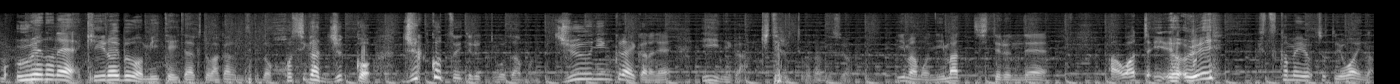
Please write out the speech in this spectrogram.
もう上のね黄色い部分を見ていただくと分かるんですけど星が10個。10個ついてるってことはもう10人くらいからねいいねが来てるってことなんですよ。今もう2マッチしてるんであ終わっちゃいやえ？2日目よ？ちょっと弱いな。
